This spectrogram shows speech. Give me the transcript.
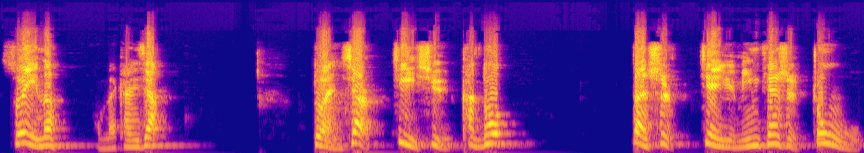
所以呢我们来看一下，短线继续看多，但是鉴于明天是周五，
